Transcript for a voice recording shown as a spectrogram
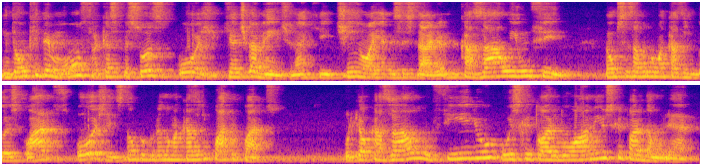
Então, o que demonstra que as pessoas hoje, que antigamente, né, que tinham aí a necessidade, era um casal e um filho, não precisavam de uma casa de dois quartos, hoje eles estão procurando uma casa de quatro quartos. Porque é o casal, o filho, o escritório do homem e o escritório da mulher.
